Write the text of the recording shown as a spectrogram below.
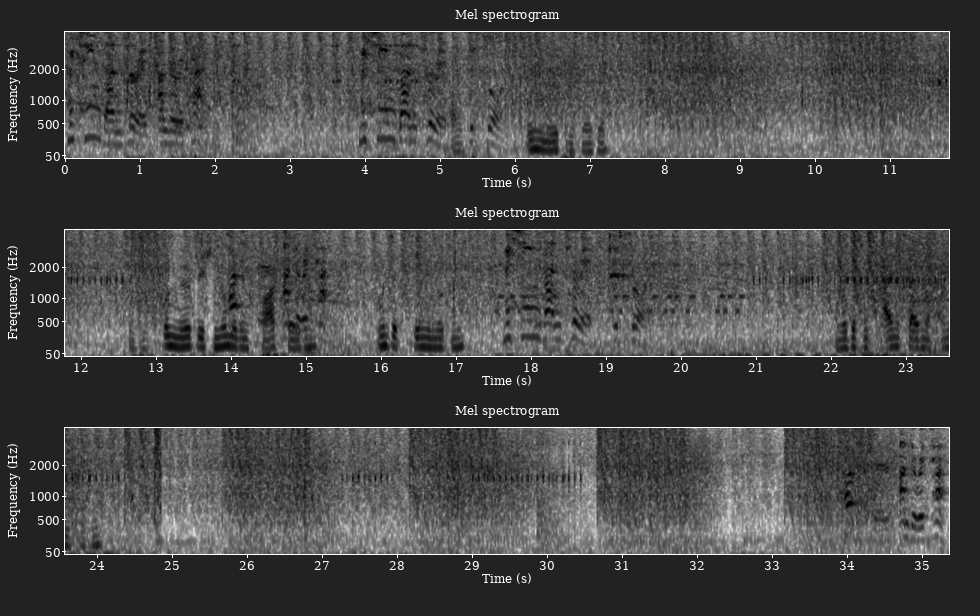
Machine gun turret under attack. Machine gun turret Ah, destroyed. unmöglich, Leute. Das ist unmöglich, nur mit den Fahrzeugen unter 10 Minuten. Machine gun turret destroyed. Dann wird ja von allen Seiten noch angegriffen. Under attack.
